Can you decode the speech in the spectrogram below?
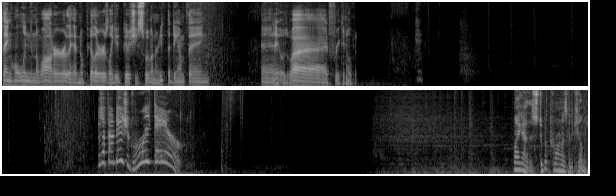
thing holding in the water. They had no pillars. Like, you could actually swim underneath the damn thing. And it was wide freaking open. There's a foundation right there. my god, this stupid piranha's gonna kill me.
